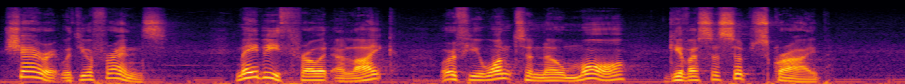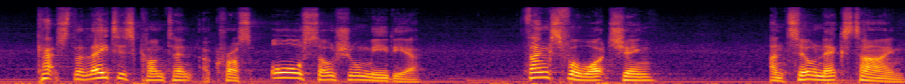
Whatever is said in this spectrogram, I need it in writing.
share it with your friends. Maybe throw it a like or if you want to know more, give us a subscribe. Catch the latest content across all social media. Thanks for watching. Until next time.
